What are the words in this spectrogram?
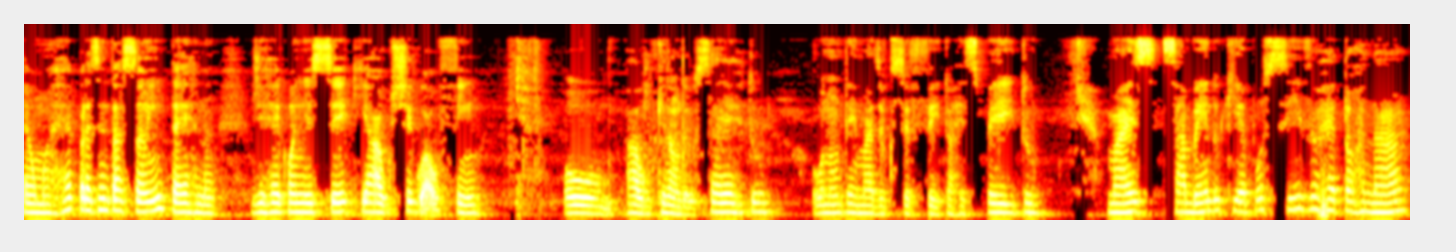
é uma representação interna de reconhecer que algo chegou ao fim, ou algo que não deu certo, ou não tem mais o que ser feito a respeito, mas sabendo que é possível retornar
